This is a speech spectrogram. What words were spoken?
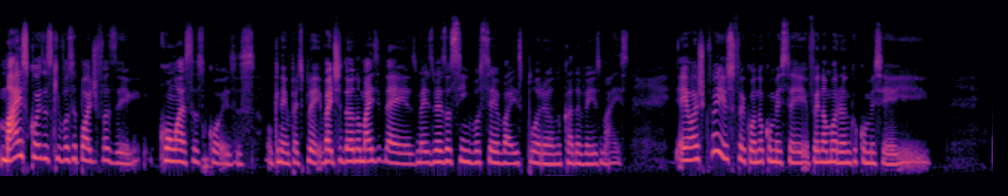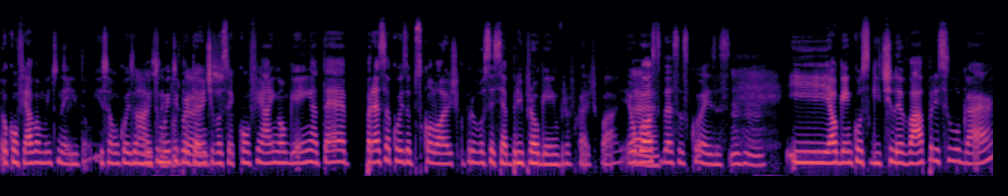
mais coisas que você pode fazer com essas coisas. O que nem o Pet Play. Vai te dando mais ideias, mas mesmo assim você vai explorando cada vez mais. E aí eu acho que foi isso. Foi quando eu comecei. Foi namorando que eu comecei. E eu confiava muito nele. Então, isso é uma coisa Ah, muito, é muito importante. importante. Você confiar em alguém até pra essa coisa psicológica, pra você se abrir pra alguém, pra ficar tipo, ah, eu É. gosto dessas coisas. Uhum. E alguém conseguir te levar pra esse lugar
